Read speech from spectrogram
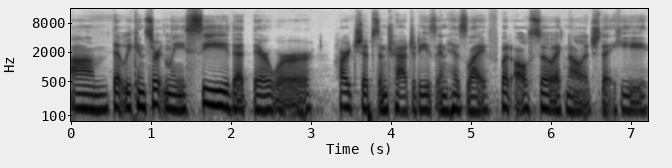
Um, that we can certainly see that there were hardships and tragedies in his life, but also acknowledge that he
